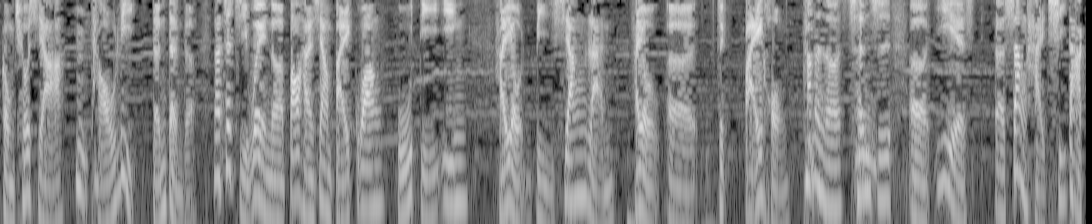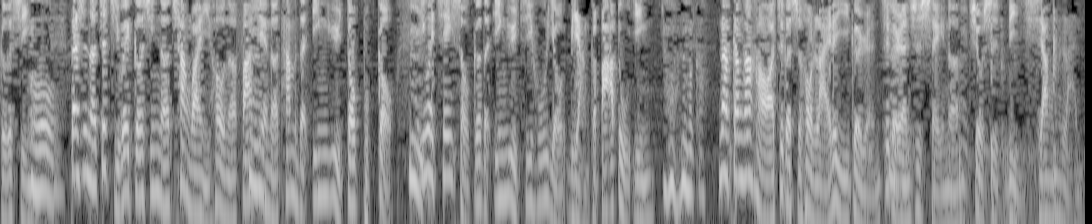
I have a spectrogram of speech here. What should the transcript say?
龚秋霞、嗯陶丽等等的。那这几位呢，包含像白光、吴迪英，还有李香兰，还有呃这白红，他们呢称之呃夜呃上海七大歌星。哦，但是呢，这几位歌星呢唱完以后呢，发现呢、他们的音域都不够，嗯。因为这首歌的音域几乎有两个八度音。哦，那么高，那刚刚好啊，这个时候来了一个人，这个人是谁呢？嗯。就是李香兰。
